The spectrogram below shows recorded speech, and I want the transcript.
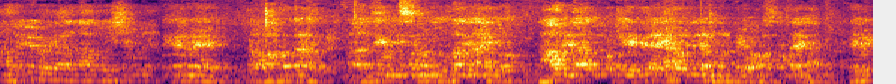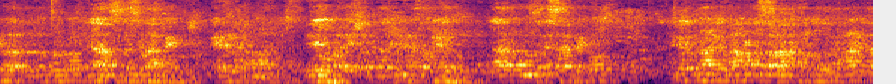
ನಾವು ಹೆಮ್ಮೆ ಪಡಬೇಕಾದಂತಹ ಒಂದು ವಿಷಯಗಳು ಯಾಕಂದ್ರೆ ನಾವು ಅವಾಗ ಜೀವ ಡಿಸೆಂಬರ್ ತುಂಬಾ ದಿನ ಆಯ್ತು ನಾವು ಎಲ್ಲ ಮಕ್ಕಳು ಇದ್ರೆ ಯಾವ ದಿನ ನಮಗೆ ವಾಪಸ್ ಕೊಡ್ತಾ ಇಲ್ಲ ದಯವಿಟ್ಟು ಅದನ್ನು ಕೊಟ್ಟು ಎಲ್ಲರೂ ಸದಸ್ಯರಾಗಬೇಕು ಯಾಕಂದ್ರೆ ನಮ್ಮ ಹಿರಿಯ ಉಪಾಧ್ಯಕ್ಷರು ಲಕ್ಷ್ಮೀನಾಥ್ ಅವರು ಹೇಳಿದ್ರು ಎಲ್ಲರೂ ಸದಸ್ಯರಾಗಬೇಕು ಈಗ ಕರ್ನಾಟಕ ಬ್ರಾಹ್ಮಣ ಸಭಾ ಅನ್ನೋದು ಕರ್ನಾಟಕ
